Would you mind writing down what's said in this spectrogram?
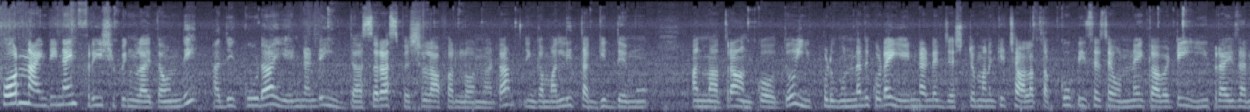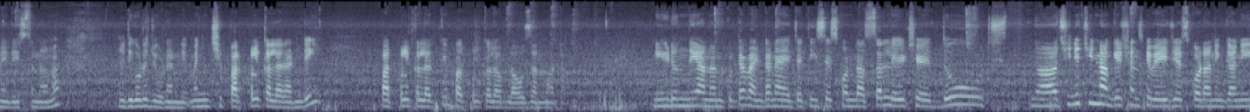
ఫోర్ నైంటీ నైన్ ఫ్రీ షిప్పింగ్లో అయితే ఉంది. అది కూడా ఏంటంటే ఈ దసరా స్పెషల్ ఆఫర్లో అనమాట ఇంకా మళ్ళీ తగ్గిద్దేమో అని మాత్రం అనుకోవద్దు. ఇప్పుడు ఉన్నది కూడా ఏంటంటే జస్ట్ మనకి చాలా తక్కువ పీసెసే ఉన్నాయి కాబట్టి ఈ ప్రైస్ అనేది ఇస్తున్నాను. ఇది కూడా చూడండి. మంచి పర్పుల్ కలర్ అండి. పర్పుల్ కలర్కి పర్పుల్ కలర్ బ్లౌజ్ అనమాట నీడ్ ఉంది అని అనుకుంటే వెంటనే అయితే తీసేసుకోండి. అస్సలు లేట్ చేయొద్దు. చిన్న చిన్న అకేషన్స్కి వే చేసుకోవడానికి కానీ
